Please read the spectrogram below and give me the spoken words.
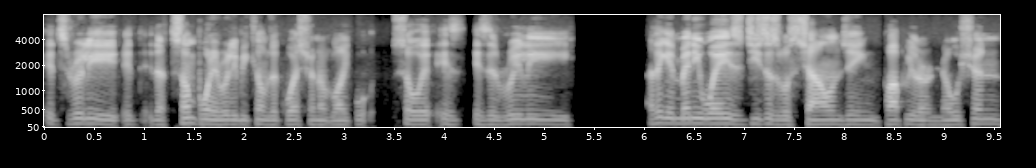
it's really it, at some point it really becomes a question of like, so is is it really? I think in many ways Jesus was challenging popular notion,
